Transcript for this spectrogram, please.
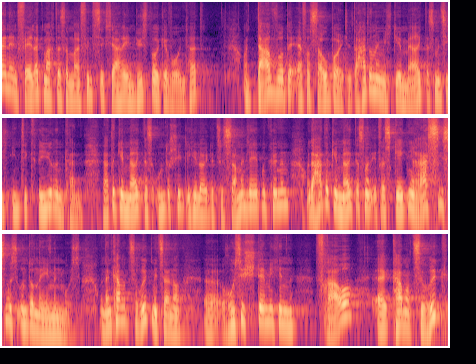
einen Fehler gemacht, dass er mal fünf, sechs Jahre in Duisburg gewohnt hat. Und da wurde er versaubeutelt. Da hat er nämlich gemerkt, dass man sich integrieren kann. Da hat er gemerkt, dass unterschiedliche Leute zusammenleben können. Und da hat er gemerkt, dass man etwas gegen Rassismus unternehmen muss. Und dann kam er zurück mit seiner äh, russischstämmigen Frau, äh, kam er zurück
